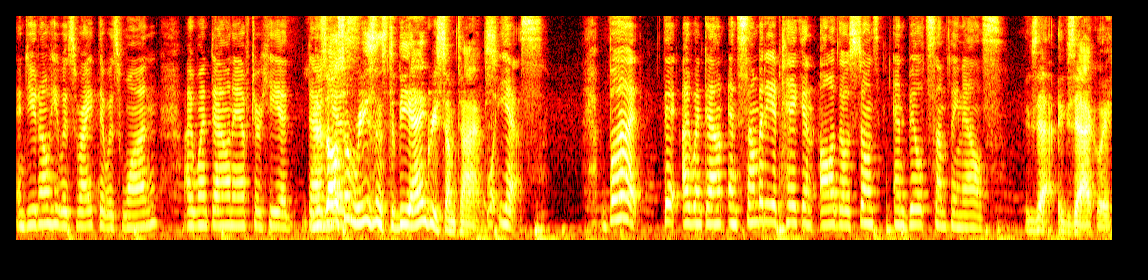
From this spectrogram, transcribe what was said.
And you know he was right? There was one. I went down after he had done There's also reasons to be angry sometimes. Well, yes. But they, I went down and somebody had taken all of those stones and built something else. Exact, exactly.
